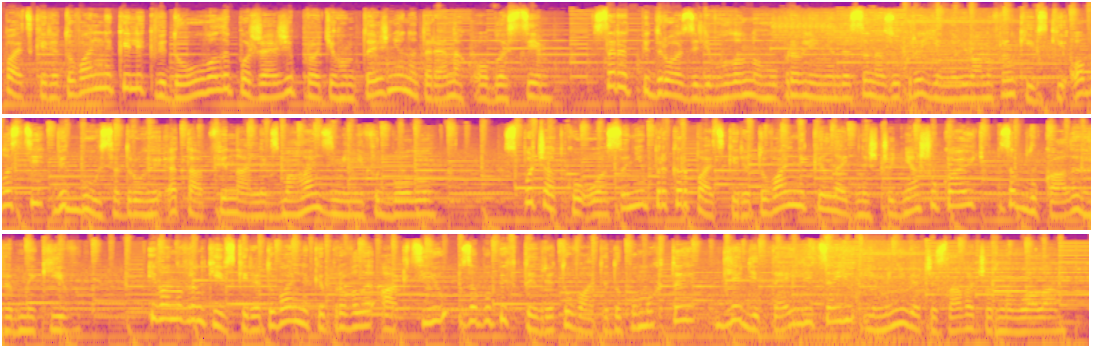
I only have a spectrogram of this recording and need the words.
Прикарпатські рятувальники ліквідовували пожежі протягом тижня на теренах області. Серед підрозділів головного управління ДСНС України в Івано-Франківській області відбувся другий етап фінальних змагань з міні-футболу. З початку осені прикарпатські рятувальники ледь не щодня шукають заблукалих грибників. Івано-франківські рятувальники провели акцію Запобігти, врятувати, допомогти для дітей ліцею імені В'ячеслава Чорновола.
